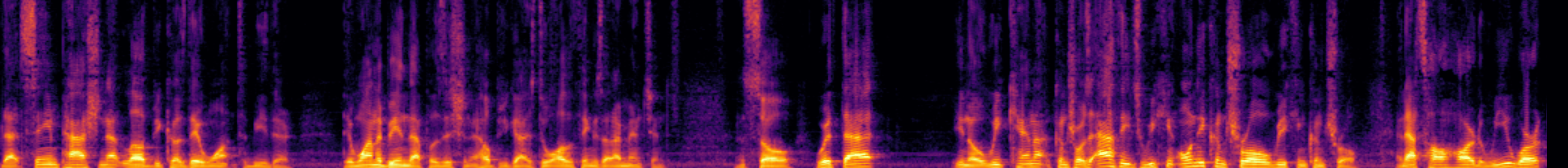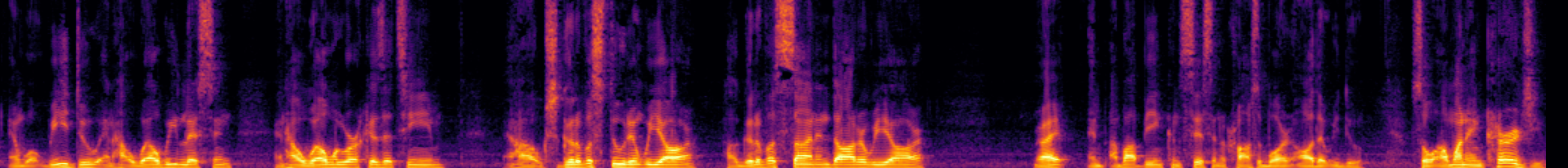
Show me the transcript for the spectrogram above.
that same passion, that love because they want to be there. They want to be in that position to help you guys do all the things that I mentioned. And so, with that, you know, we cannot control. As athletes, we can only control we can control. And that's how hard we work and what we do and how well we listen and how well we work as a team and how good of a student we are how good of a son and daughter we are, right? And about being consistent across the board in all that we do. So I want to encourage you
